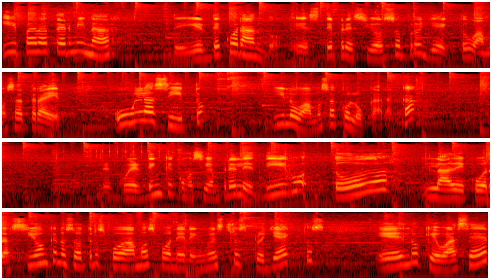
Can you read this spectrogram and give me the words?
y para terminar de ir decorando este precioso proyecto vamos a traer un lacito y lo vamos a colocar acá. Recuerden que como siempre les digo, toda la decoración que nosotros podamos poner en nuestros proyectos es lo que va a hacer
